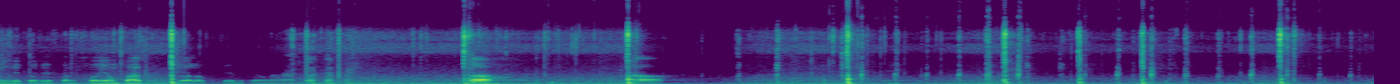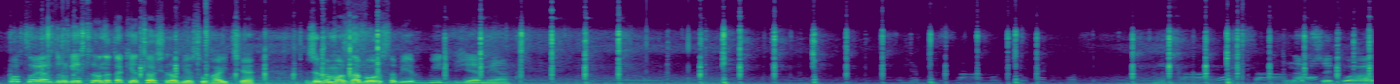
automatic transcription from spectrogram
I wykorzystam swoją pak golokczynkę. O. O. Po co ja z drugiej strony takie coś robię, słuchajcie? Żeby można było sobie wbić w ziemię. Żeby samo się tak podpiekało, samo. Na przykład,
